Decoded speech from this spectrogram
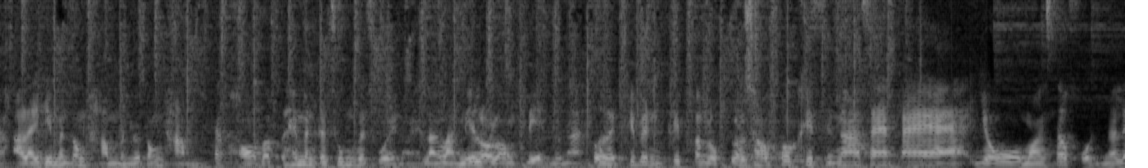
ละอะไรที่มันต้องทำมันก็ต้องทำแต่ขอแบบให้มันกระชุ่มกระชวยหน่อยหลังๆนี่เราลองเปลี่ยนดูนะเปิดที่เป็นคลิปตลกเราชอบพวกคริสติน่าแซ่แต้โยมอนสเตอร์ฝนอะไร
